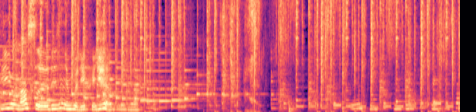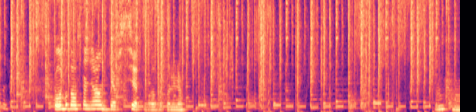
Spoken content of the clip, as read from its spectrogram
І у нас е, різні горіхи є для завтра. Коли буде останній раунд, я все туди запалю. Угу.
